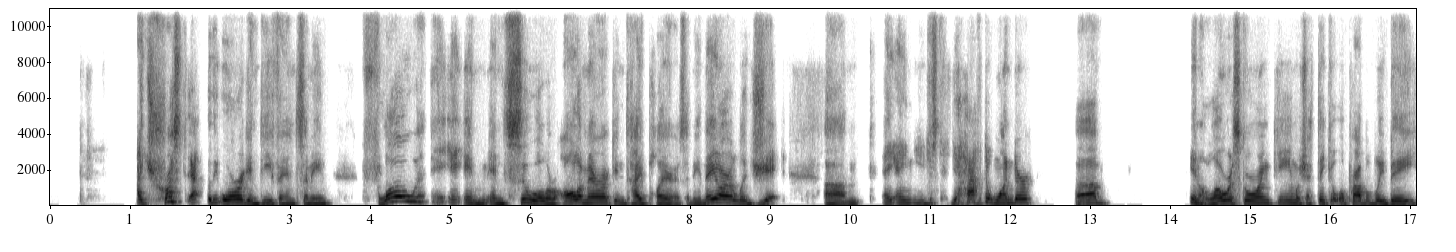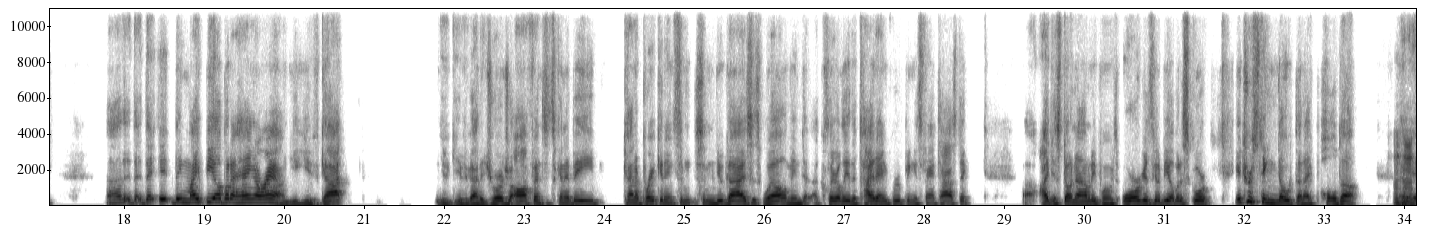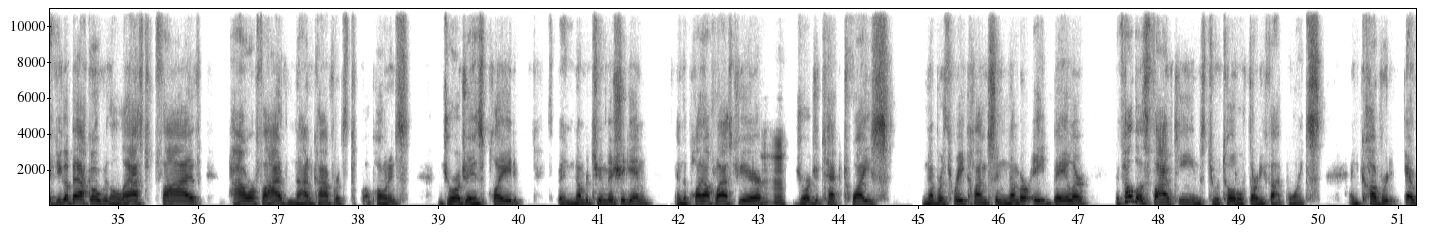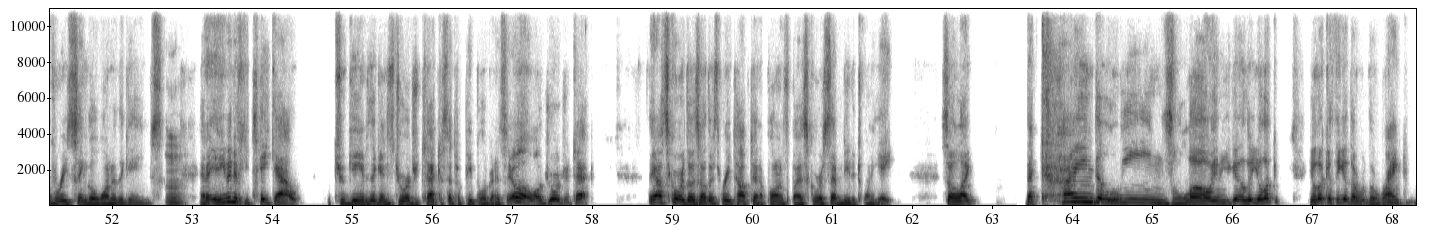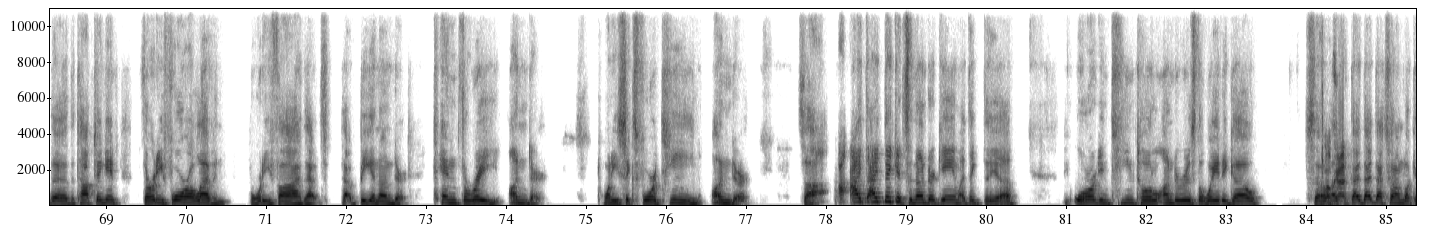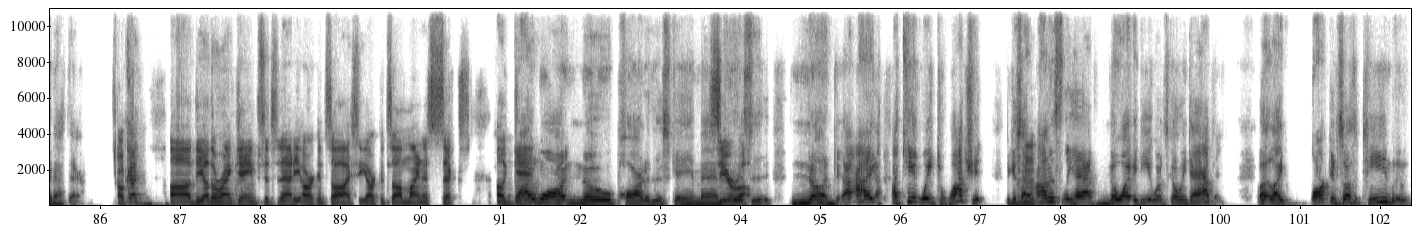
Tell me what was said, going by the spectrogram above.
I trust the Oregon defense. I mean, Flowe and, and Sewell are all American type players. I mean, they are legit. Um, and, and, you just you have to wonder um, in a lower scoring game, which I think it will probably be. Uh, they, they, they, might be able to hang around. You, have got you, have got a Georgia offense. It's going to be kind of breaking in some some new guys as well. I mean, clearly the tight end grouping is fantastic. Uh, I just don't know how many points Oregon is going to be able to score. Interesting note that I pulled up. Mm-hmm. Uh, if you go back over the last five Power Five non-conference opponents Georgia has played, it's been number two Michigan in the playoff last year, mm-hmm. Georgia Tech twice, number three Clemson, number eight Baylor. They've held those five teams to a total of 35 points and covered every single one of the games. Mm. And even if you take out two games against Georgia Tech, because that's what people are going to say, oh, well, Georgia Tech, they outscored those other three top 10 opponents by a score of 70 to 28. So, like, that kind of leans low. I mean, you, you look you look at the, the the rank the the top 10 games 34 11 45 that's that would be an under 10 3 under 26 14 under so I, I, I think it's an under game. I think the uh, the Oregon team total under is the way to go. So okay. that, that, that's what I'm looking at there. Okay. Uh, the other ranked game, Cincinnati, Arkansas. I see Arkansas minus six again. I want no part of this game, man. Zero. none. I, I can't wait to watch it because mm-hmm. I honestly have no idea what's going to happen. like Arkansas as a team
